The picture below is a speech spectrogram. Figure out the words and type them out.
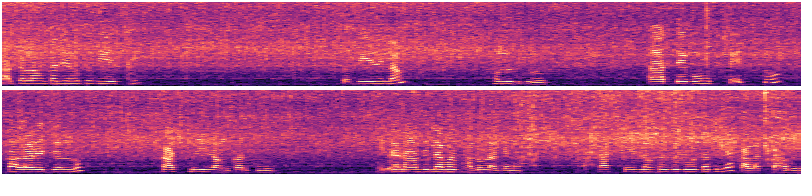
কাঁচা লঙ্কা যেহেতু দিয়েছি, তো দিয়ে দিলাম হলুদ গুঁড়ো। আর দেবো হচ্ছে একটু কালারের জন্য কাশ্মীরি লঙ্কার গুঁড়ো। এটা না দিলে আবার ভালো লাগে না। কাশ্মীরি লঙ্কার গুঁড়োটা দিলে কালারটা হবে।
